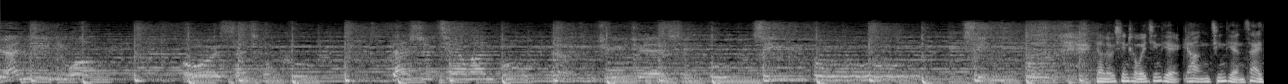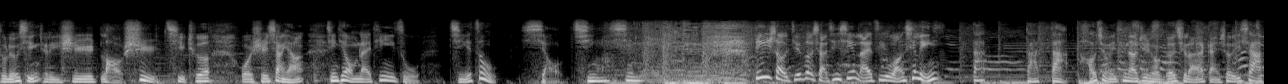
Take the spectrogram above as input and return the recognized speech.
愿意的我偶尔三重但是千万不能拒绝幸福幸福幸福让流行成为经典，让经典再度流行。这里是老式汽车，我是向阳。今天我们来听一组节奏小清新。第一首节奏小清新来自于王心凌，哒哒哒。好久没听到这首歌曲了，来感受一下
